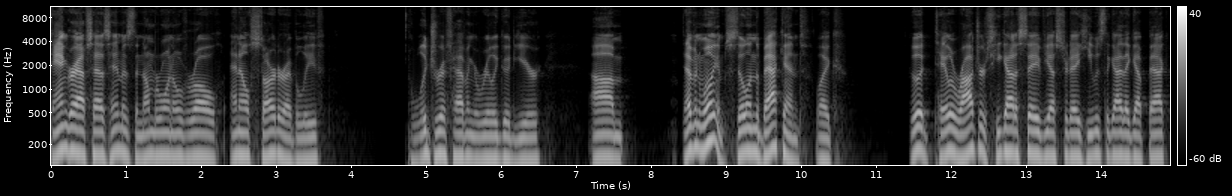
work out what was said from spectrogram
Fangraphs has him as the number one overall NL starter, I believe. Woodruff having a really good year. Um, Devin Williams still in the back end, like good. Taylor Rogers, he got a save yesterday. He was the guy that got back.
